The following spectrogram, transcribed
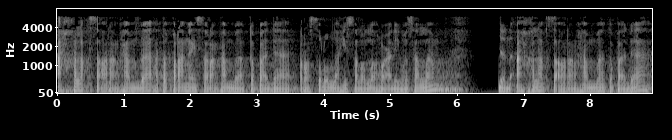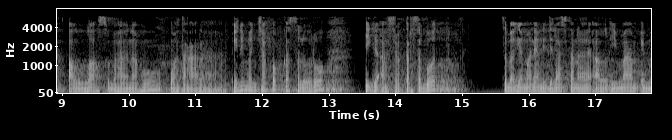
akhlak seorang hamba atau perangai seorang hamba kepada Rasulullah sallallahu alaihi wasallam dan akhlak seorang hamba kepada Allah Subhanahu wa taala. Ini mencakup ke seluruh tiga aspek tersebut sebagaimana yang dijelaskan oleh Al-Imam Ibn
